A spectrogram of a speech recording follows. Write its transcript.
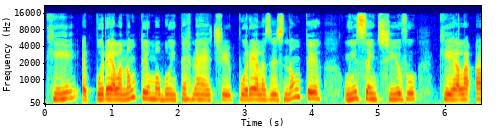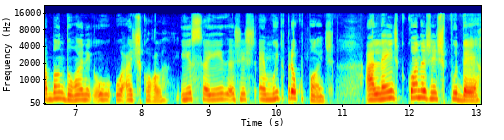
que, é, por ela não ter uma boa internet, por ela às vezes não ter um incentivo, que ela abandone o, a escola. Isso aí a gente, é muito preocupante. Além de que quando a gente puder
